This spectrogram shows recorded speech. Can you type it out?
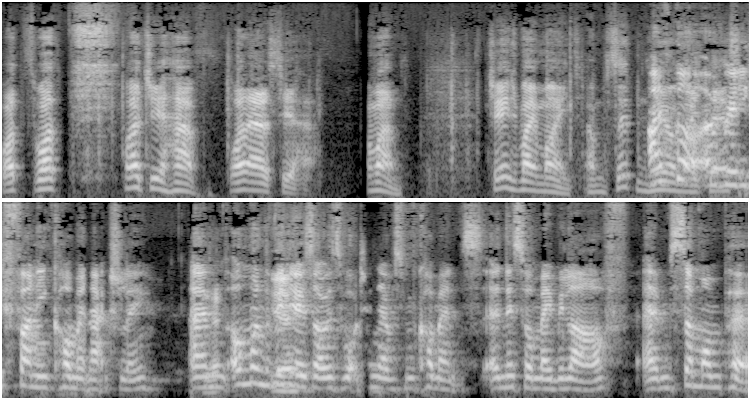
what's what? What do you have? What else do you have? Come on, change my mind. I'm sitting here. I've on got my a desk. really funny comment actually. Um, Yeah. On one of the Yeah. videos I was watching, there were some comments, and this one made me laugh. Um, someone put,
